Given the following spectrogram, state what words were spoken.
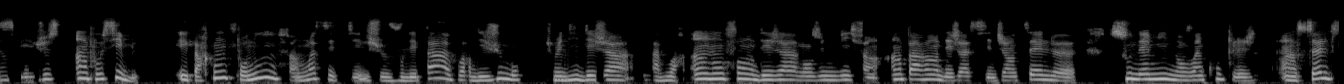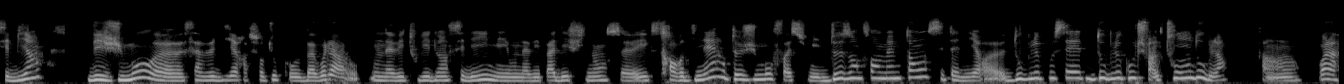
c'est juste impossible. Et par contre, pour nous, enfin moi, c'était, je voulais pas avoir des jumeaux. Je me dis déjà avoir un enfant déjà dans une vie, enfin un par un déjà, c'est déjà un tel euh, tsunami dans un couple. Un seul, c'est bien, des jumeaux, euh, ça veut dire surtout que bah voilà, on avait tous les deux un CDI, mais on n'avait pas des finances euh, extraordinaires. Deux jumeaux, faut assumer deux enfants en même temps, c'est-à-dire euh, double poussette, double couche, enfin tout en double. Hein. Enfin voilà.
